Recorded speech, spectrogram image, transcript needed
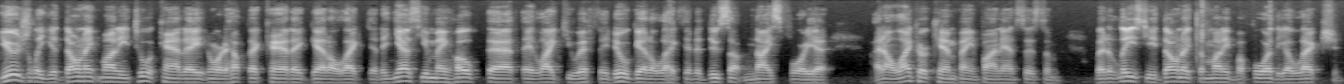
Usually, you donate money to a candidate in order to help that candidate get elected. And yes, you may hope that they like you if they do get elected and do something nice for you. I don't like her campaign finance system, but at least you donate the money before the election.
